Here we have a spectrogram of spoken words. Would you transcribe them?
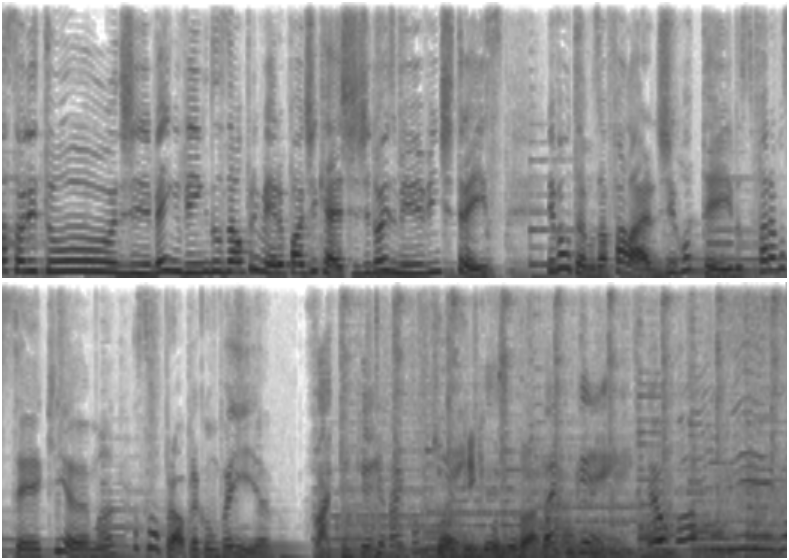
da solitude! Bem-vindos ao primeiro podcast de 2023. E voltamos a falar de roteiros para você que ama a sua própria companhia. Vai com quem? Você vai com Vai quem? com quem você vai? Vai com quem? Eu vou comigo!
